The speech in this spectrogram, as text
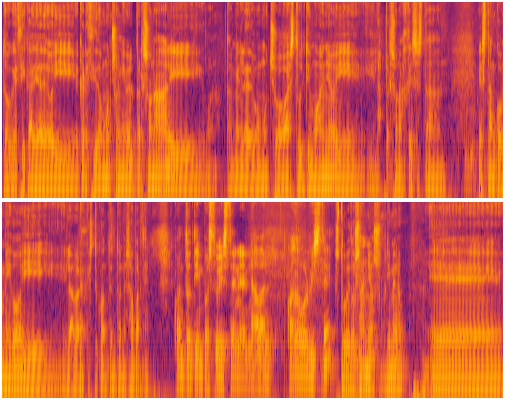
tengo que decir que a día de hoy he crecido mucho a nivel personal y bueno, también le debo mucho a este último año y, y las personas que están, están conmigo y, y la verdad que estoy contento en esa parte. ¿Cuánto tiempo estuviste en el Naval? ¿Cuándo volviste? Estuve dos años primero, eh,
